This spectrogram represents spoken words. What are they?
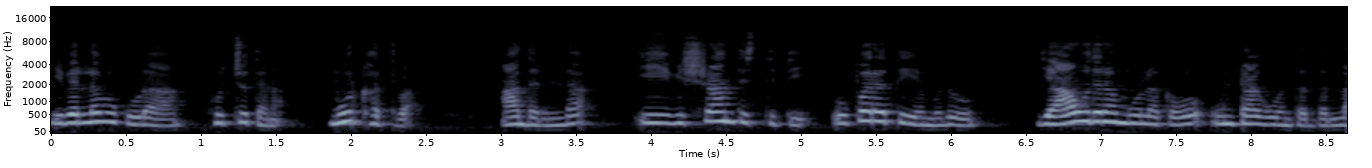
ಇವೆಲ್ಲವೂ ಕೂಡ ಹುಚ್ಚುತನ, ಮೂರ್ಖತ್ವ. ಆದ್ದರಿಂದ ಈ ವಿಶ್ರಾಂತಿ ಸ್ಥಿತಿ ಉಪರತಿ ಎಂಬುದು ಯಾವುದರ ಮೂಲಕವೋ ಉಂಟಾಗುವಂಥದ್ದಲ್ಲ.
